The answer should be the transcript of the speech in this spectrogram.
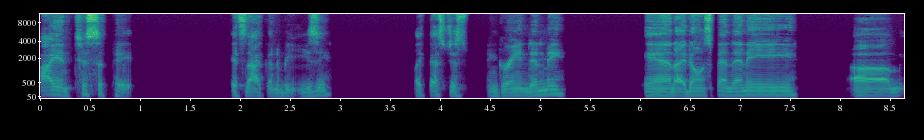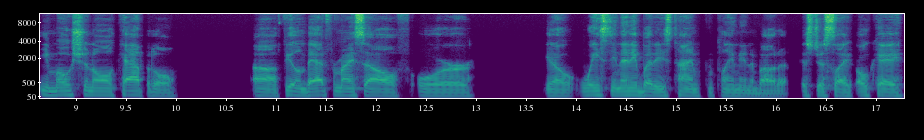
I anticipate it's not going to be easy. Like that's just ingrained in me and I don't spend any um, emotional capital uh, feeling bad for myself or you know wasting anybody's time complaining about it. It's just like okay,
